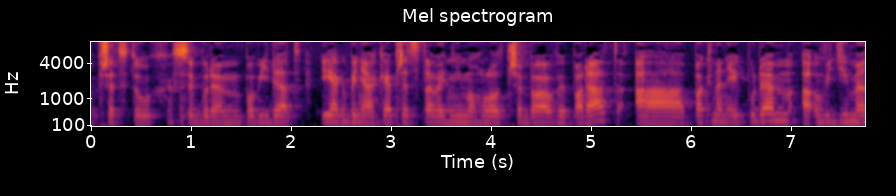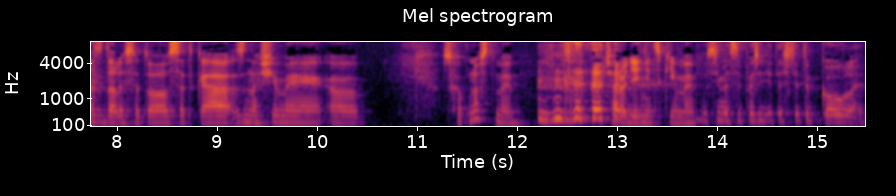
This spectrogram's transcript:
předtuch si budeme povídat, jak by nějaké představení mohlo třeba vypadat a pak na něj půjdeme a uvidíme, zdali se to setká s našimi uh, schopnostmi čarodějnickými. Musíme si pořídit ještě tu kouli.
